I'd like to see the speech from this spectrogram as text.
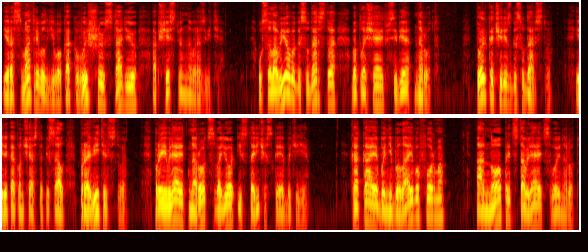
и рассматривал его как высшую стадию общественного развития. У Соловьева государство воплощает в себе народ. Только через государство, или, как он часто писал, правительство, проявляет народ свое историческое бытие. Какая бы ни была его форма, оно представляет свой народ.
